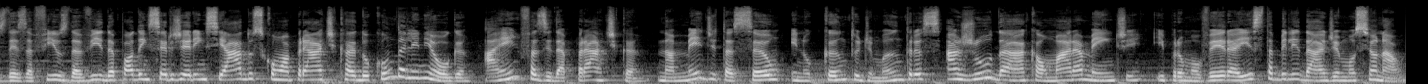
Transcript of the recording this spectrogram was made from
Os desafios da vida podem ser gerenciados com a prática do Kundalini Yoga. A ênfase da prática na meditação e no canto de mantras ajuda a acalmar a mente e promover a estabilidade emocional.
